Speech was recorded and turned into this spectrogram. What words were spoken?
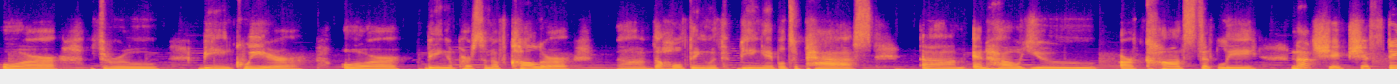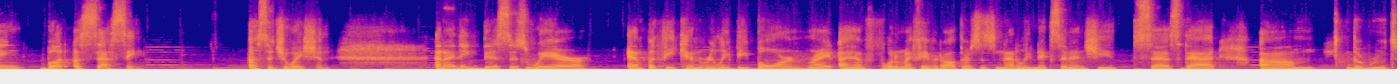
or through being queer or being a person of color, um, the whole thing with being able to pass. Um, and how you are constantly not shape shifting, but assessing a situation. And I think this is where empathy can really be born, right? I have one of my favorite authors is Natalie Nixon, and she says that um, the root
